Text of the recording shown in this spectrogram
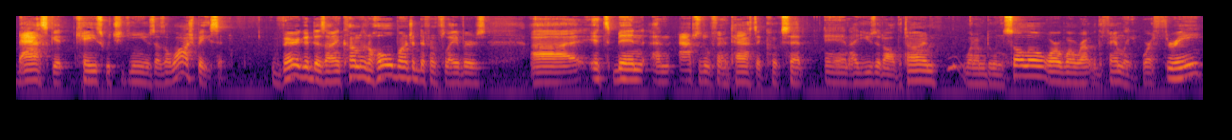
basket case which you can use as a wash basin. Very good design comes in a whole bunch of different flavors. Uh, it's been an absolute fantastic cook set and i use it all the time when i'm doing solo or when we're out with the family. We're three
